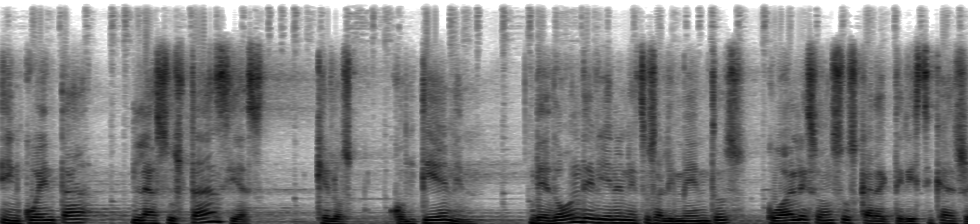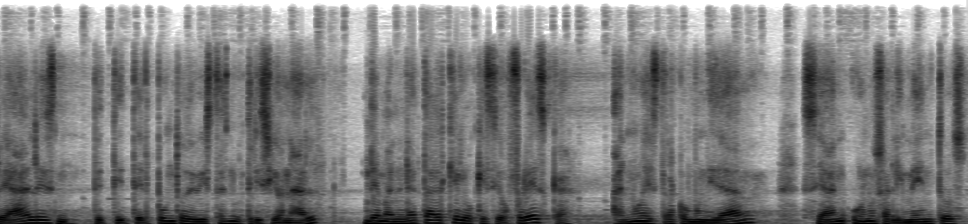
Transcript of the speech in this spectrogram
en cuenta las sustancias que los contienen de dónde vienen estos alimentos, cuáles son sus características reales desde el punto de vista nutricional, de manera tal que lo que se ofrezca a nuestra comunidad sean unos alimentos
